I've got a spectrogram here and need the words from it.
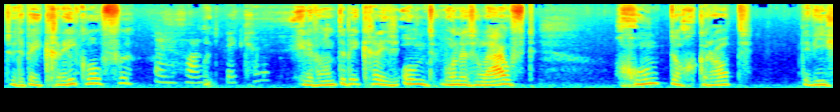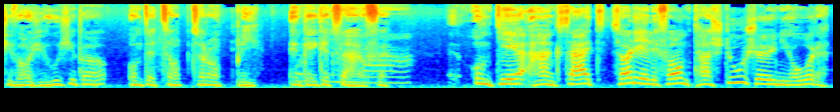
zu der Bäckerei gelaufen. Elefantenbäckerei. Elefantenbäckerei. Und wo er so läuft, kommt doch gerade der Wischi Waschi Huschiba und der Zapzerapli entgegenzulaufen. Und die haben gesagt, sorry Elefant, hast du schöne Ohren?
